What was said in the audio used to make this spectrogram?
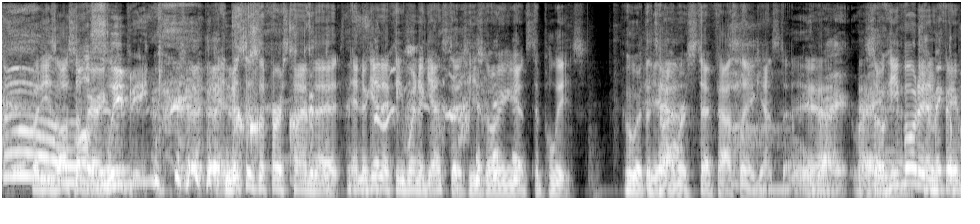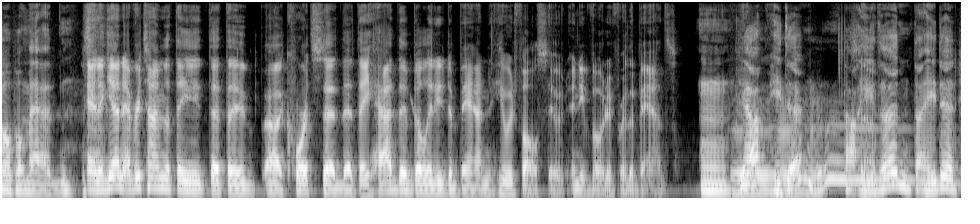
but he's also very sleepy. and this is the first time that and again if he went against it, he's going against the police, who at the time Yeah. were steadfastly against it. Yeah. Right, right. So he voted Can't in make the favor popo mad. And again, every time that the that the uh, court said that they had the ability to ban, he would follow suit, and he voted for the bans. Yep, he did. Thought he did. Thought he did.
